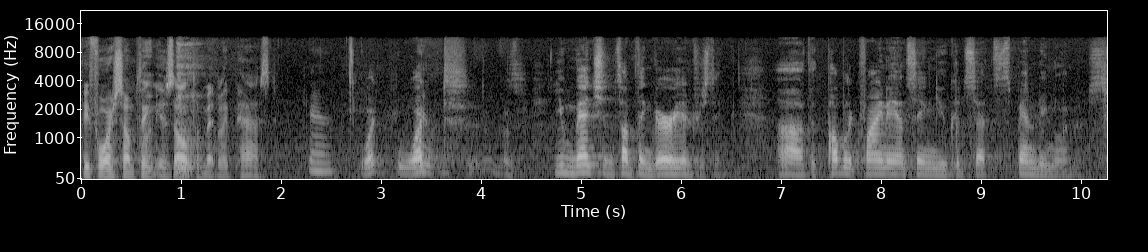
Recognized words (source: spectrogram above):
before something is ultimately passed. Yeah. What, what, was- you mentioned something very interesting. Uh, The public financing, you could set spending limits.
